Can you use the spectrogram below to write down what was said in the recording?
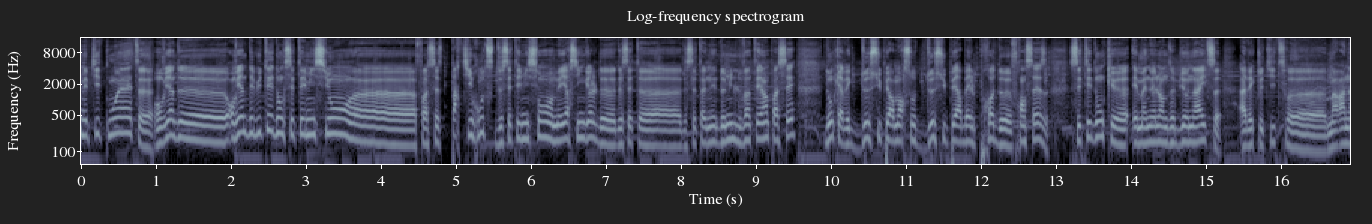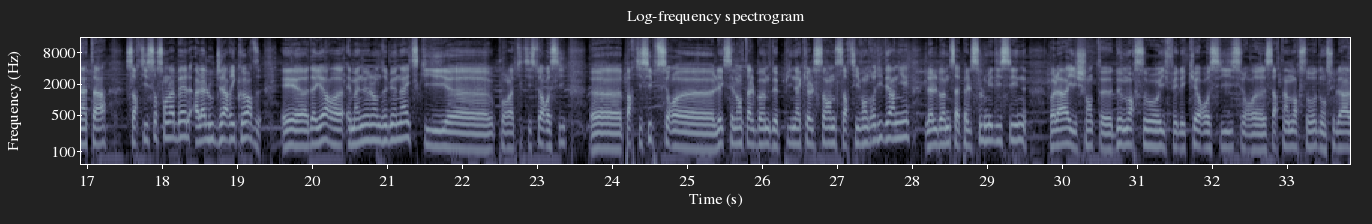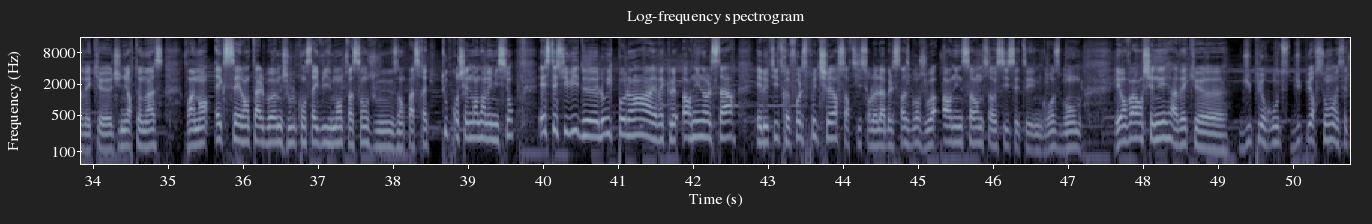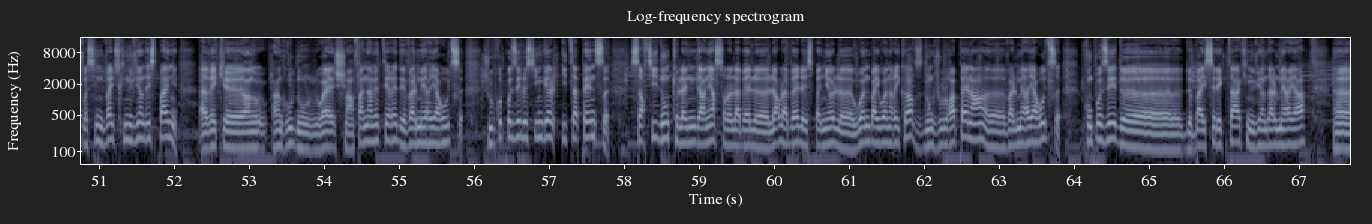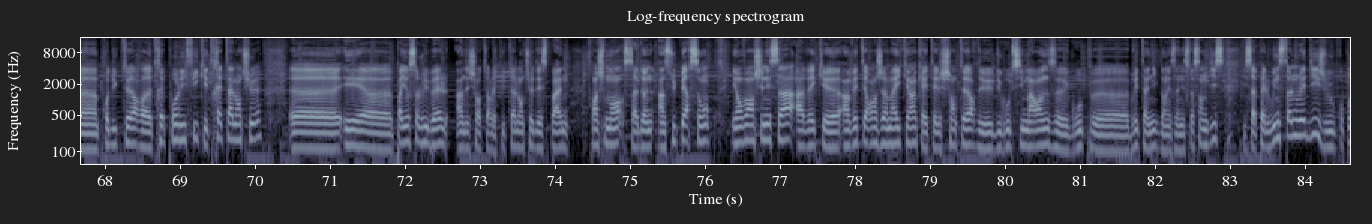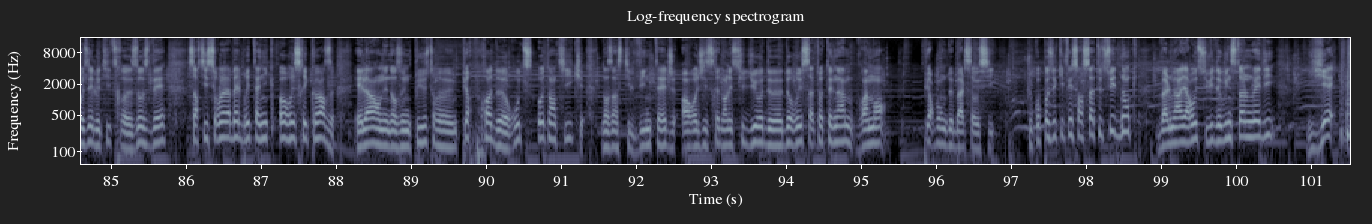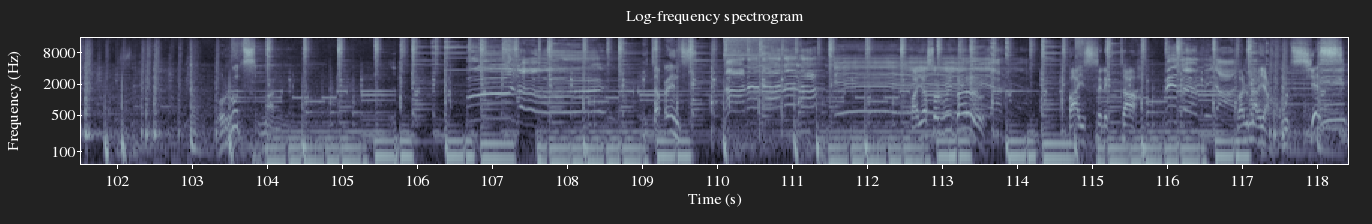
Mes petites mouettes. On vient de, on vient de débuter donc cette émission, euh, cette partie roots de cette émission meilleur single de, cette, euh, de cette année 2021 passée. Donc avec deux super morceaux, deux super belles prods françaises. C'était donc euh, Emmanuel and the Bionites avec le titre euh, Maranatha, sorti sur son label Alaluja Records. Et euh, d'ailleurs euh, Emmanuel and the Bionites qui, euh, pour la petite histoire aussi, euh, participe sur euh, l'excellent album de Pinnacle Sound sorti vendredi dernier. L'album s'appelle Soul Medicine. Voilà, il chante euh, deux morceaux, il fait les chœurs aussi sur euh, certains morceaux, dont celui-là avec euh, Thomas. Vraiment excellent album, je vous le conseille vivement. De toute façon, je vous en passerai tout prochainement dans l'émission. Et c'était suivi de Loïc Paulin avec le Hornin All Star et le titre False Preacher sorti sur le label strasbourgeois Hornin Sound. Ça aussi, c'était une grosse bombe. Et on va enchaîner avec euh, du pur roots, du pur son, et cette fois-ci une vibe qui nous vient d'Espagne avec euh, un, groupe dont ouais, je suis un fan invétéré des Valmeria Roots. Je vous proposais le single It Happens, sorti donc l'année dernière sur leur label espagnol euh, One by One Records. Donc je vous le rappelle, hein, Valmeria Roots, composé de, de By Selecta qui nous vient d'Almeria, euh, un producteur euh, très prolifique et très talentueux, euh, et Payo Sol Rebel, un des chanteurs les plus talentueux d'Espagne. Franchement, ça donne un super son. Et on va enchaîner ça avec un vétéran jamaïcain qui a été le chanteur du, du groupe Cimarrons, groupe britannique dans les années 70. Il s'appelle Winston Reddy. Je vais vous proposer le titre Those Day, sorti sur le label britannique Horus Records. Et là, on est dans une pure, euh, pure prod roots authentique, dans un style vintage, enregistré dans les studios de- à Tottenham. Vraiment, pure bombe de balle, ça aussi. Je vous propose de kiffer sur ça tout de suite, donc. Valmeria Roots suivi de Winston Reddy. Yeah! Rootsman. It happens. By Soul Rebel. By Selecta. Valmeria Roots. Yes!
